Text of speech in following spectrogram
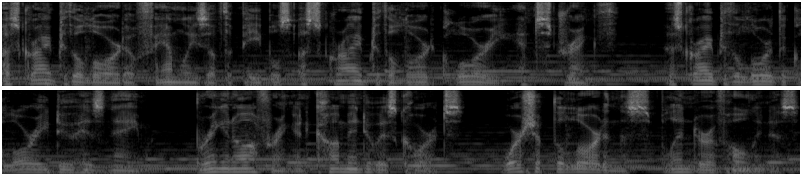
Ascribe to the Lord, O families of the peoples, ascribe to the Lord glory and strength. Ascribe to the Lord the glory due his name. Bring an offering and come into his courts. Worship the Lord in the splendor of holiness.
